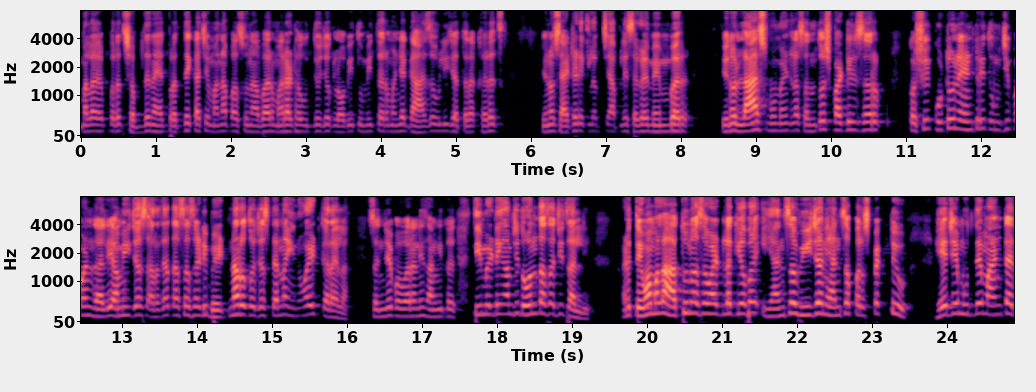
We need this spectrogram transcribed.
मला परत शब्द नाहीत प्रत्येकाचे मनापासून आभार. मराठा उद्योजक लॉबी तुम्ही तर म्हणजे गाजवली जत्रा खरंच. यु नो सॅटर्डे क्लबचे आपले सगळे मेंबर यु नो लास्ट मोमेंटला संतोष पाटील सर कशी कुठून एंट्री तुमची पण झाली. आम्ही जस्ट अर्ध्या तासासाठी भेटणार होतो जस्ट त्यांना इन्व्हाइट करायला. संजय पवारांनी सांगितलं. ती मीटिंग आमची दोन तासाची चालली. आणि तेव्हा मला आतून असं वाटलं की बाबा ह्यांचं व्हिजन ह्यांचं पर्स्पेक्टिव्ह हे जे मुद्दे मांडतायत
